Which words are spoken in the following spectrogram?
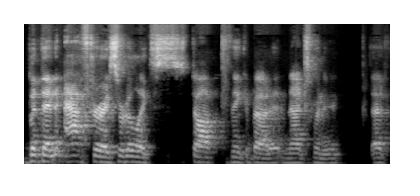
but then after I sort of like stopped to think about it, and that's when it that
